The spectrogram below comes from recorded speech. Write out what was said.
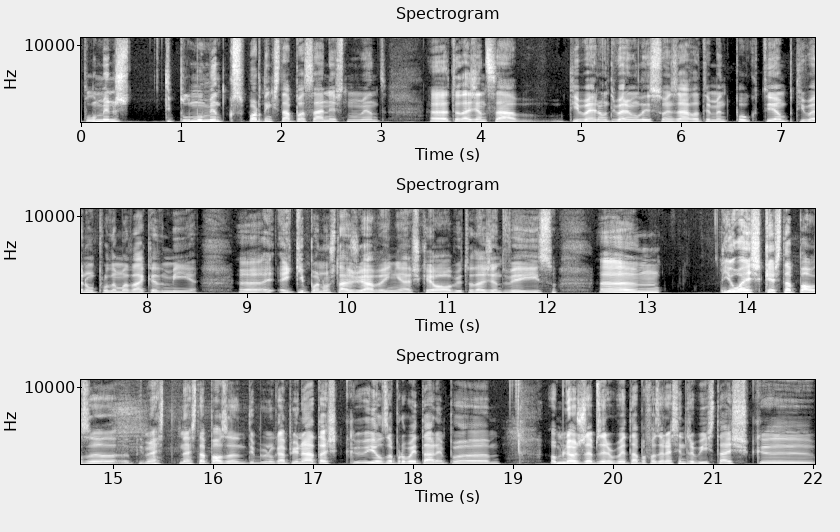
pelo menos tipo, pelo momento que o Sporting está a passar neste momento. Uh, toda a gente sabe, tiveram, tiveram eleições há relativamente pouco tempo, tiveram um problema da academia. Uh, a, a, equipa não está a jogar bem, acho que é óbvio, toda a gente vê isso. Um, eu acho que esta pausa, tipo, nesta pausa tipo, no campeonato, acho que eles aproveitarem para. Ou melhor, José Bezerra aproveitar para fazer esta entrevista, acho que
